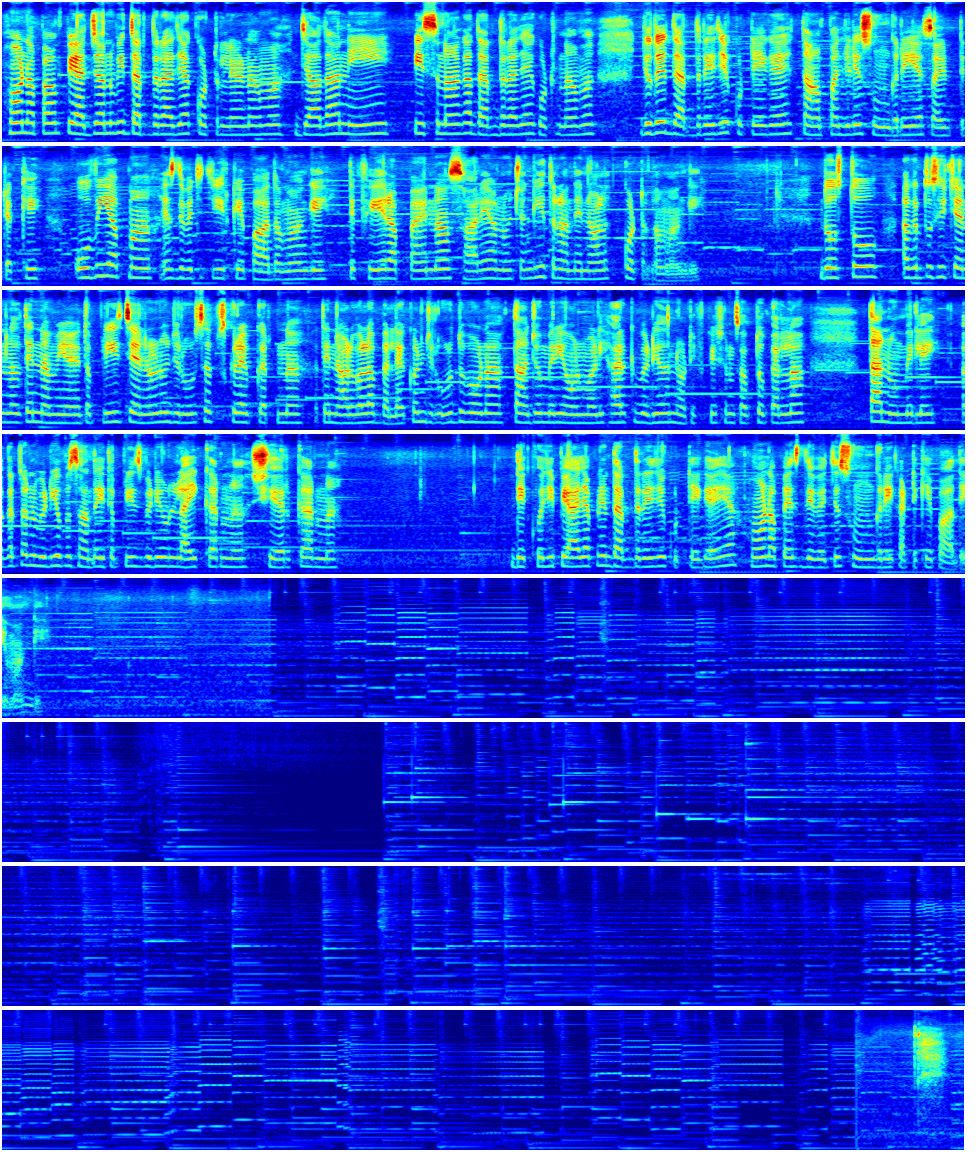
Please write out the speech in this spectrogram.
ਹੁਣ ਆਪਾਂ ਪਿਆਜ਼ਾਂ ਨੂੰ ਵੀ ਦਰਦਰਾ ਜਿਹਾ ਕੁੱਟ ਲੈਣਾ ਵਾ। ਜ਼ਿਆਦਾ ਨਹੀਂ ਪੀਸਣਾਗਾ ਦਰਦਰਾ ਜਿਹਾ ਕੁੱਟਣਾ ਵਾ। ਜਦੋਂ ਇਹ ਦਰਦਰੇ ਜਿਹੇ ਕੁੱਟੇ ਗਏ, ਤਾਂ ਆਪਾਂ ਜਿਹੜੇ ਸੁੰਗਰੇ ਆ ਸਾਈਡ ਤੇ ਰੱਖੇ, ਉਹ ਵੀ ਆਪਾਂ ਇਸ ਦੇ ਵਿੱਚ ਚੀਰ ਕੇ ਪਾ ਦਵਾਂਗੇ ਤੇ ਫਿਰ ਆਪਾਂ ਇਹਨਾਂ ਸਾਰਿਆਂ ਨੂੰ ਚੰਗੀ ਤਰ੍ਹਾਂ ਦੇ ਨਾਲ ਕੁੱਟ ਲਵਾਂਗੇ। ਦੋਸਤੋ, ਅਗਰ ਤੁਸੀਂ ਚੈਨਲ ਤੇ ਨਵੇਂ ਆਏ ਤਾਂ ਪਲੀਜ਼ ਚੈਨਲ ਨੂੰ ਜਰੂਰ ਸਬਸਕ੍ਰਾਈਬ ਕਰਨਾ ਅਤੇ ਨਾਲ ਵਾਲਾ ਬੈਲ ਆਈਕਨ ਜਰੂਰ ਦਬਾਉਣਾ ਤਾਂ ਜੋ ਮੇਰੀ ਆਉਣ ਵਾਲੀ ਹਰ ਇੱਕ ਵੀਡੀਓ ਦਾ ਨੋਟੀਫਿਕੇਸ਼ਨ ਸਭ ਤੋਂ ਪਹਿਲਾਂ ਤੁਹਾਨੂੰ ਮਿਲੇ। ਅਗਰ ਤੁਹਾਨੂੰ ਵੀਡੀਓ ਪਸੰਦ ਆਈ ਤਾਂ ਪਲੀਜ਼ ਵੀਡੀਓ ਨੂੰ ਲਾਈਕ ਕਰਨਾ ਸ਼ੇਅਰ ਕਰਨਾ। ਦੇਖੋ ਜੀ, ਪਿਆਜ਼ ਆਪਣੇ ਦਰਦਰੇ ਜਿਹੇ ਕੁੱਟੇ ਗਏ ਆ। ਹੁਣ ਆਪਾਂ ਇਸ ਦੇ ਵਿੱਚ ਸੂੰਗਰੇ ਕੱਟ ਕੇ ਪਾ ਦੇਵਾਂਗੇ।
